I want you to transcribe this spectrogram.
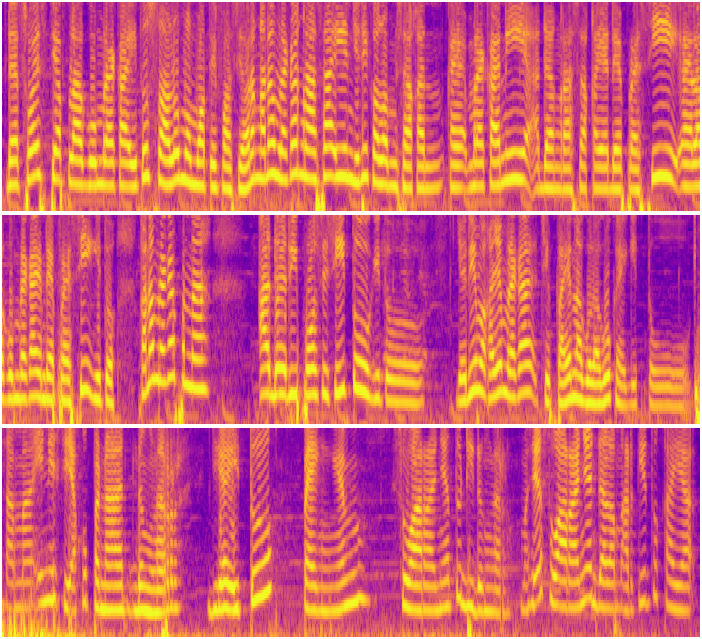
That's why setiap lagu mereka itu selalu memotivasi orang karena mereka ngerasain. Jadi kalau misalkan kayak mereka nih ada ngerasa kayak depresi, kayak lagu mereka yang depresi gitu. Karena mereka pernah ada di posisi itu gitu. Jadi makanya mereka ciptain lagu-lagu kayak gitu. Sama ini sih aku pernah denger dia itu pengen suaranya tuh didengar. Maksudnya suaranya dalam arti itu kayak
